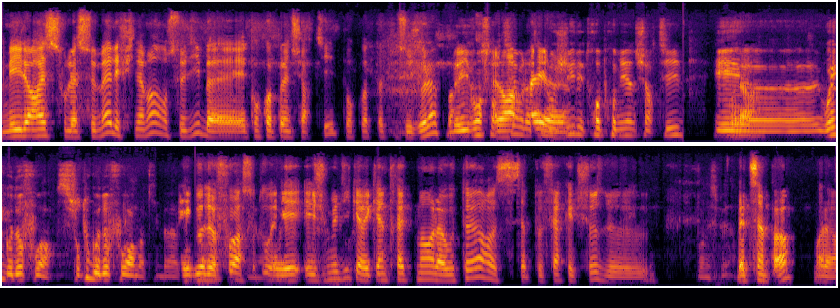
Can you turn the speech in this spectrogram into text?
Mais il en reste sous la semelle et finalement, on se dit bah, pourquoi pas Uncharted? Pourquoi pas tous ces jeux-là bah, Ils vont sortir la trilogie, euh, les trois premiers Uncharted. Et euh, ouais, God of War. C'est surtout God of War qui m'a. Et God of War surtout. Et, et je me dis qu'avec un traitement à la hauteur, ça peut faire quelque chose de, bah, sympa. Voilà.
